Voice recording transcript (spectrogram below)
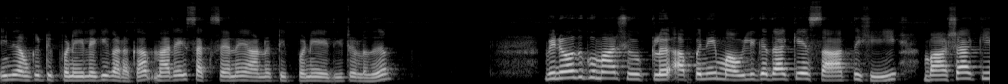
ഇനി നമുക്ക് ടിപ്പണിയിലേക്ക് കടക്കാം നരേഷ് സക്സേനയാണ് ടിപ്പണി എഴുതിയിട്ടുള്ളത് विनोद कुमार शुक्ल अपनी मौलिकता के साथ ही ഭാഷാ की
